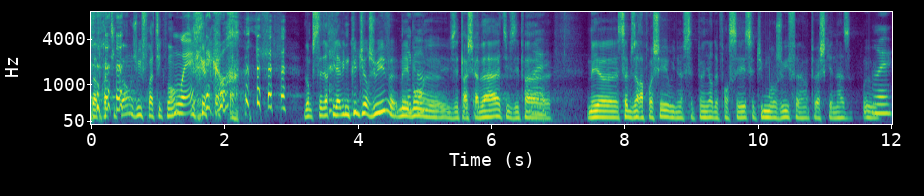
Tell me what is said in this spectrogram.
Pas pratiquant, juif pratiquement. Ouais, d'accord. Donc c'est-à-dire qu'il avait une culture juive, mais bon, euh, il faisait pas Shabbat, il faisait pas. Ouais. Mais euh, ça nous a rapprochés, oui, cette manière de penser, cet humour juif un peu ashkénaze. Oui, Ouais.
